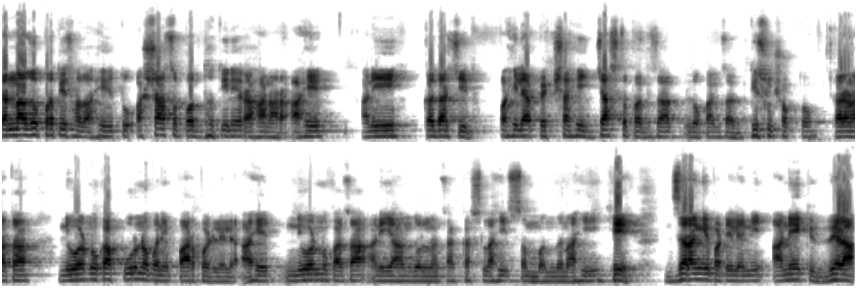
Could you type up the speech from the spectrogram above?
त्यांना जो प्रतिसाद आहे तो अशाच पद्धतीने राहणार आहे. आणि कदाचित पहिल्यापेक्षाही जास्त प्रतिसाद लोकांचा दिसू शकतो. कारण आता निवडणुका पूर्णपणे पार पडलेल्या आहेत. निवडणुकाचा आणि या आंदोलनाचा कसलाही संबंध नाही हे जरांगे पाटील यांनी अनेक वेळा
